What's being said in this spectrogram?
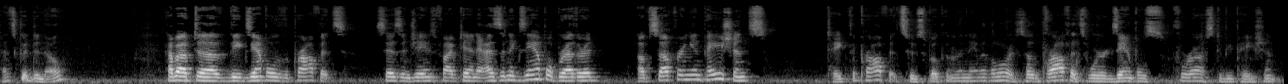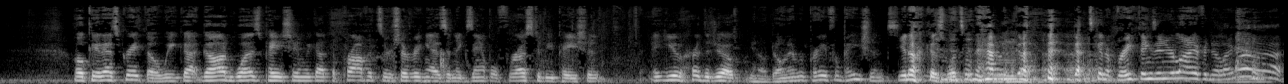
That's good to know. How about uh, the example of the prophets? It says in James 5:10, "As an example, brethren, of suffering and patience, take the prophets who spoke in the name of the Lord." So the prophets were examples for us to be patient. Okay, that's great though. We got God was patient. We got the prophets are serving as an example for us to be patient. And you heard the joke, you know, don't ever pray for patience, you know, because what's going to happen? God, God's going to break things in your life, and you're like, ah.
